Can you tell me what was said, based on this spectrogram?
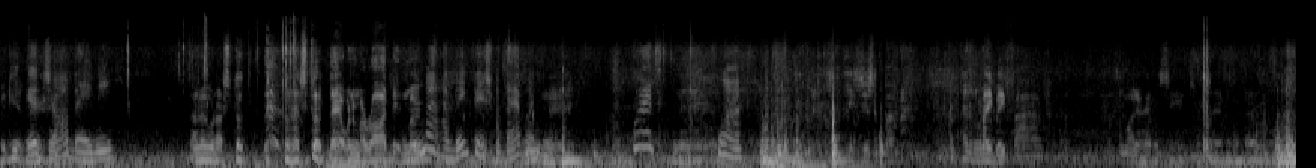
We're getting Good there. job, baby. I know when I stuck when I stuck that one and my rod didn't move. You might have big fish with that one. Yeah. What? Why? It's just about, That's maybe five might have had a chance or something.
